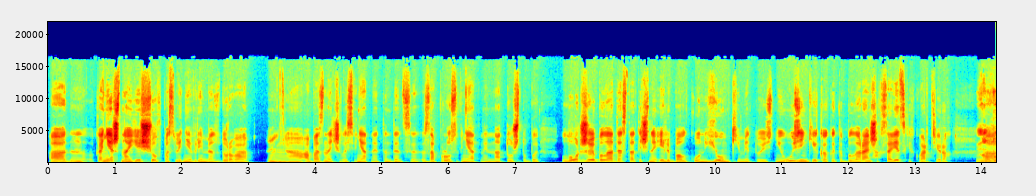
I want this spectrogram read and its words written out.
Конечно, еще в последнее время здорово а, обозначилась внятная тенденция, запрос внятный на то, чтобы лоджия была достаточно или балкон емкими, то есть не узенькие, как это было раньше в советских квартирах. Ну, а,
